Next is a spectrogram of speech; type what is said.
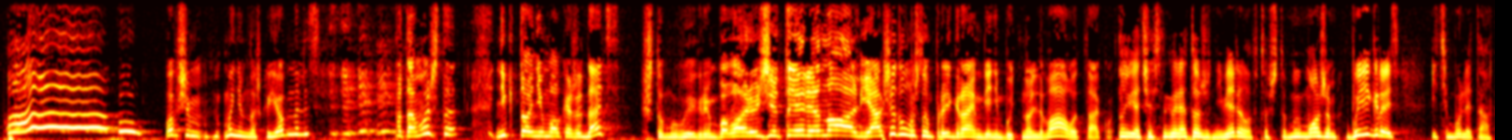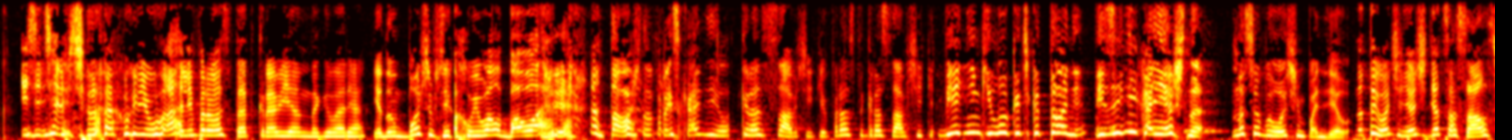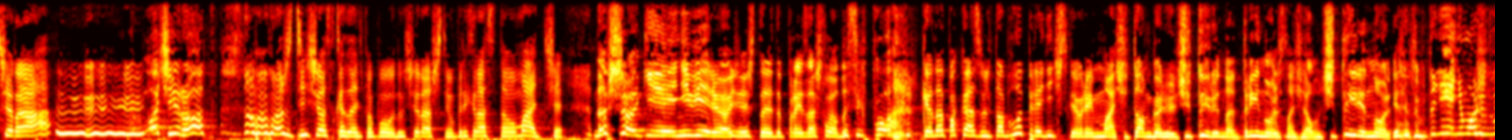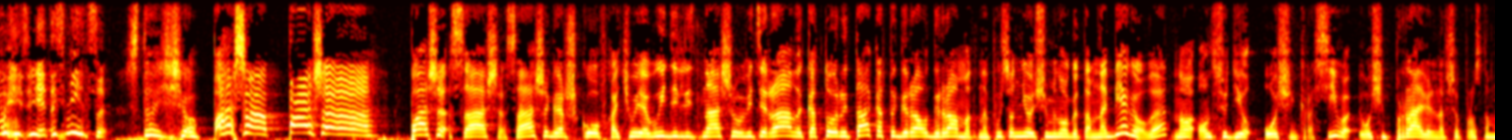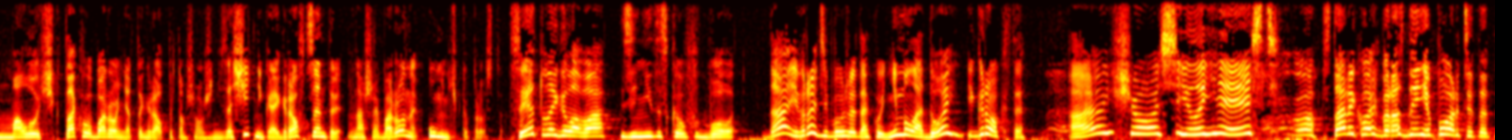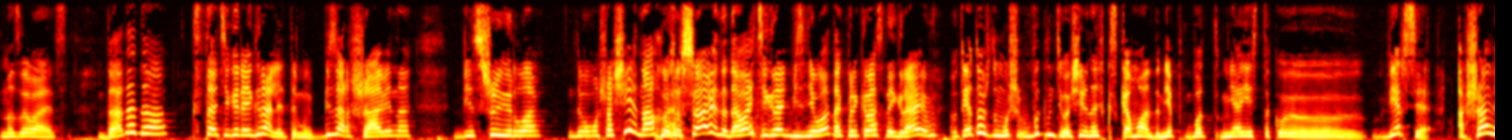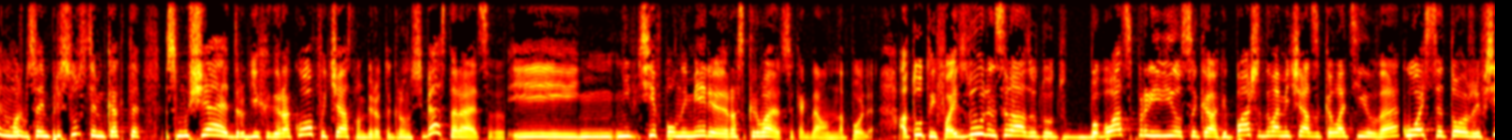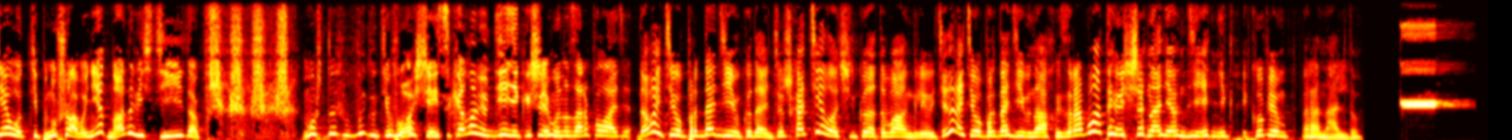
В общем, мы немножко ёбнулись, потому что никто не мог ожидать, что мы выиграем Баварию 4-0. Я вообще думал, что мы проиграем где-нибудь 0-2, вот так вот. Ну, я, честно говоря, тоже не верила в то, что мы можем выиграть, и тем более так. И сидели вчера, охуевали просто, откровенно говоря. Я думаю, больше всех охуевала Бавария от того, что происходило. Красавчики, просто красавчики. Бедненький Лукочка Тони. Извини, конечно, но все было очень по делу. Но ты очень-очень отсосал вчера. Очень рот. Что вы можете еще сказать по поводу вчерашнего прекрасного матча? Да в шоке, я не верю вообще, что это произошло до сих пор. Когда показывали табло периодическое время матча, там говорили 4-0, 3-0 сначала, 4-0. Я думаю, да не, не может быть, мне это снится. Что еще? Паша! Паша! Паша, Саша, Саша Горшков, хочу я выделить нашего ветерана, который так отыграл грамотно, пусть он не очень много там набегал, да, но он все делал очень красиво и очень правильно, все просто молодчик, так в обороне отыграл, при том, что он же не защитник, а играл в центре нашей обороны, умничка просто. Светлая голова зенитовского футбола. Да, и вроде бы уже такой немолодой игрок-то. А еще сила есть. Ого, старый кофе борозды не портит, это называется. Да-да-да. Кстати говоря, играли-то мы без Аршавина, без Ширла. Думаю, может, вообще нахуй Аршавина, давайте играть без него, так прекрасно играем. Вот я тоже думаю, что выкнуть его вообще нафиг с команды. Мне вот у меня есть такая э, версия. Аршавин, может быть, своим присутствием как-то смущает других игроков и часто он берет игру на себя, старается. И не все в полной мере раскрываются, когда он на поле. А тут и Файзулин сразу, тут Бабац проявился как, и Паша два мяча заколотил, да? Костя тоже. И все вот типа, ну шага нет, надо вести. Так, может, ну, выгнать его вообще и сэкономим денег еще ему на зарплате. Давайте его продадим куда-нибудь. Он же хотел очень куда-то в Англию уйти. Давайте его продадим нахуй, заработаем еще на нем денег. И купим Рональду.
